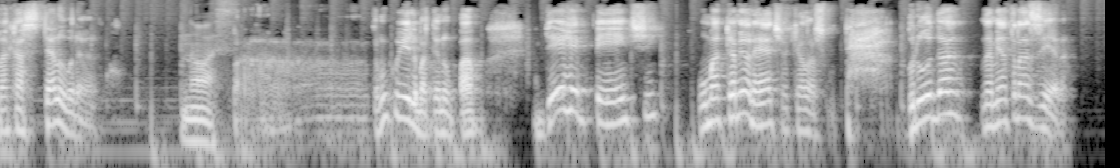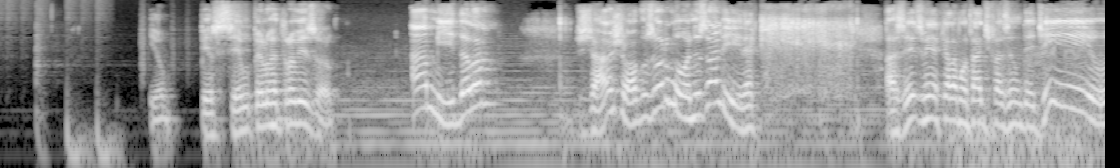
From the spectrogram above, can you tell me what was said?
na Castelo Branco. Nossa. Ah, tranquilo, batendo um papo. De repente, uma caminhonete, aquelas pá, gruda na minha traseira. Eu percebo pelo retrovisor. A amígdala já joga os hormônios ali, né? Às vezes vem aquela vontade de fazer um dedinho,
